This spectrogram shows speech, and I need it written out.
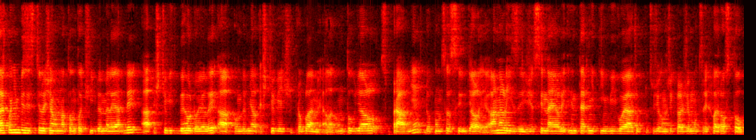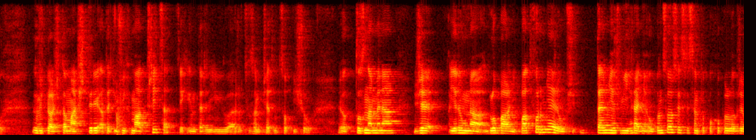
tak oni by zjistili, že on na tom točí 2 miliardy a ještě víc by ho dojeli a on by měl ještě větší problémy. Ale on to udělal správně, dokonce si udělal i analýzy, že si najeli interní tým vývojářů, protože on říkal, že moc rychle rostou. On říkal, že tam má 4 a teď už jich má 30 těch interních vývojářů, co jsem četl, co píšou. Jo, to znamená, že jedou na globální platformě, jedou téměř výhradně open source, jestli jsem to pochopil dobře,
